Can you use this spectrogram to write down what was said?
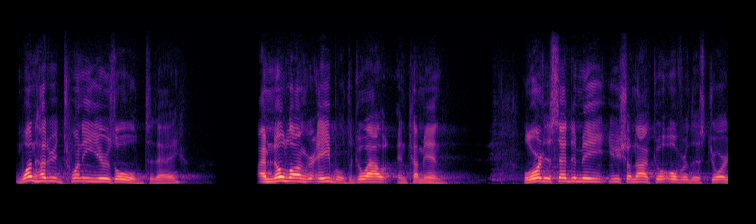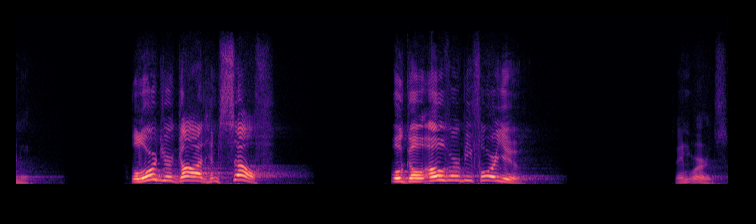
120 years old today. I'm no longer able to go out and come in. The Lord has said to me, You shall not go over this Jordan. The Lord your God himself will go over before you. Same words.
